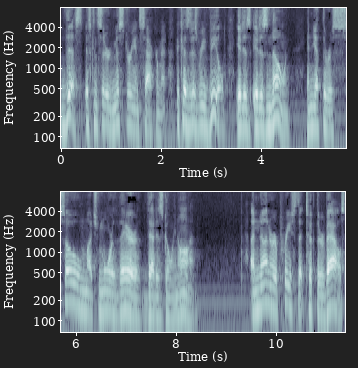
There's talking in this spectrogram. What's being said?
This is considered mystery and sacrament because it is revealed, it is, it is known, and yet there is so much more there that is going on. A nun or a priest that took their vows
